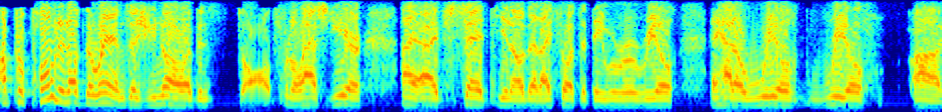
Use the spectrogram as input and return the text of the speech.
a proponent of the Rams, as you know. I've been for the last year, I, I've said, you know, that I thought that they were a real, they had a real, real uh,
